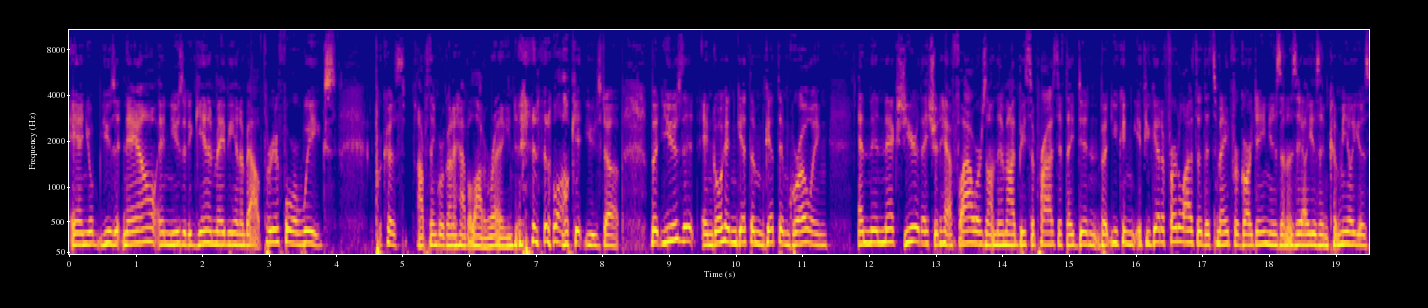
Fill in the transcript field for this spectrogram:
and you'll use it now and use it again maybe in about three or four weeks because I think we're going to have a lot of rain and it'll all get used up. But use it and go ahead and get them get them growing and then next year they should have flowers on them. I'd be surprised if they didn't. But you can if you get a fertilizer that's made for gardenias and azaleas and camellias,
